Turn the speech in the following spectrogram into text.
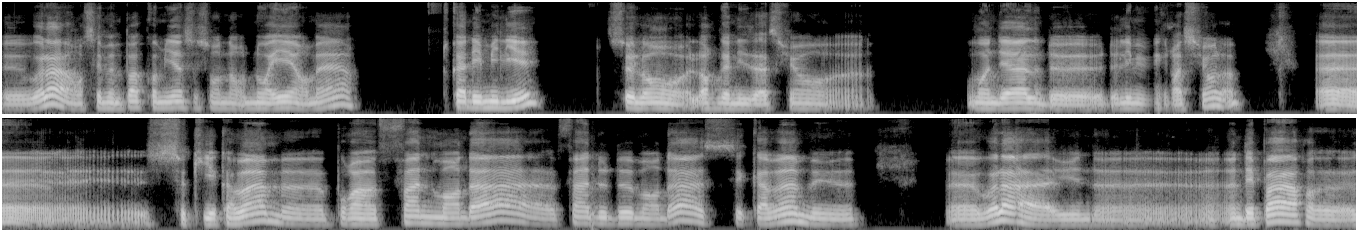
voilà, on ne sait même pas combien se sont noyés en mer. En tout cas, des milliers, selon l'Organisation mondiale de, l'immigration, là. ce qui est quand même, pour un fin de mandat, fin de deux mandats, c'est quand même euh, voilà, euh, un départ euh,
